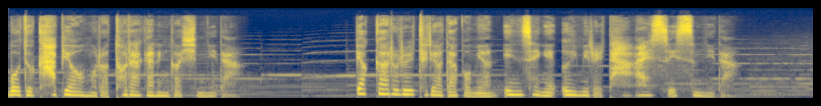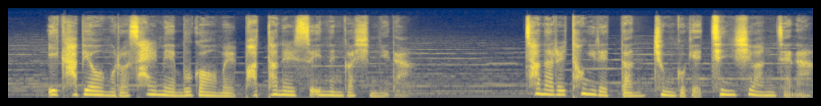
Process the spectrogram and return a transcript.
모두 가벼움으로 돌아가는 것입니다. 뼈가루를 들여다보면 인생의 의미를 다 알 수 있습니다. 이 가벼움으로 삶의 무거움을 버텨낼 수 있는 것입니다. 천하를 통일했던 중국의 진시 황제나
